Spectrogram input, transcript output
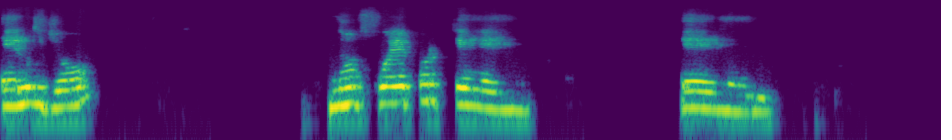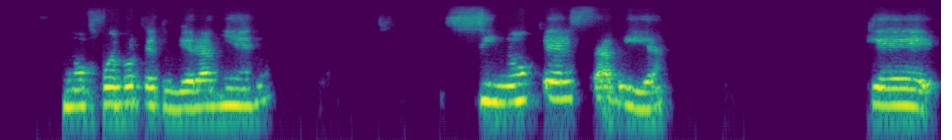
él huyó. No fue porque eh, no fue porque tuviera miedo, sino que él sabía que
